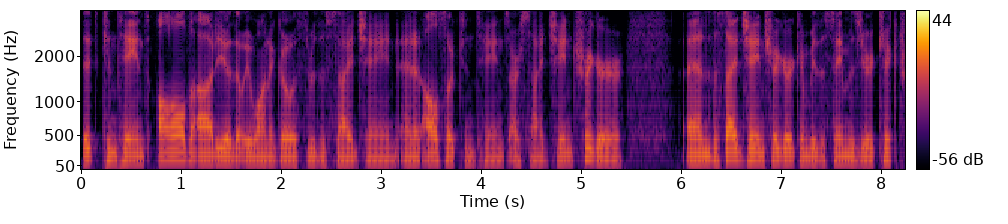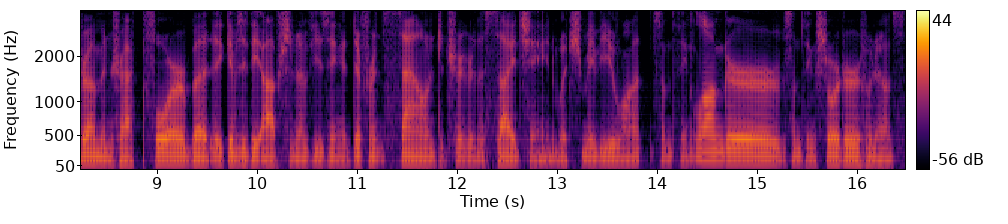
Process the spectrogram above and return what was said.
It contains all the audio that we want to go through the sidechain, and it also contains our sidechain trigger. And the sidechain trigger can be the same as your kick drum in track four, but it gives you the option of using a different sound to trigger the sidechain, which maybe you want something longer, something shorter, who knows.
